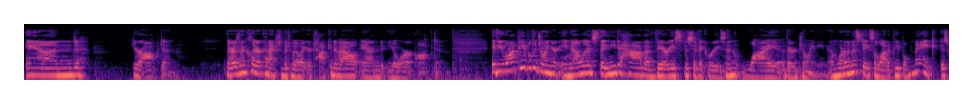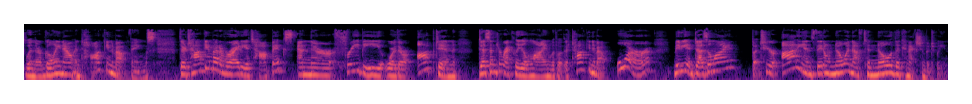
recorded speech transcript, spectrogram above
and your opt in. There isn't a clear connection between what you're talking about and your opt in. If you want people to join your email list, they need to have a very specific reason why they're joining. And one of the mistakes a lot of people make is when they're going out and talking about things, they're talking about a variety of topics and their freebie or their opt in doesn't directly align with what they're talking about. Or maybe it does align, but to your audience, they don't know enough to know the connection between.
